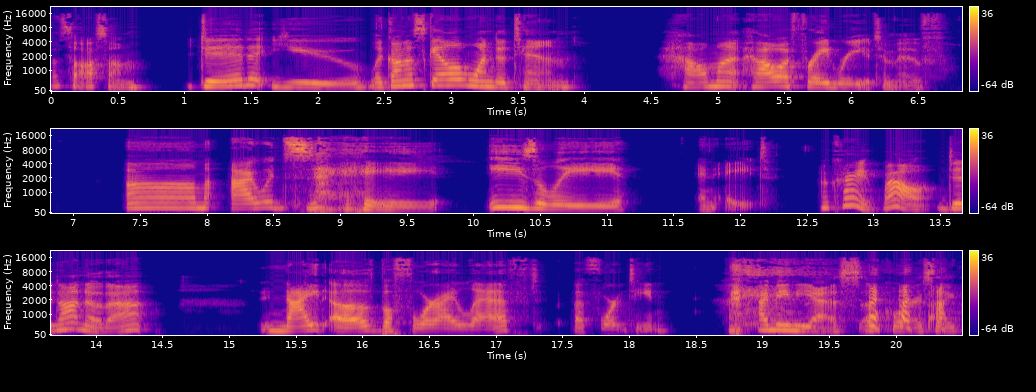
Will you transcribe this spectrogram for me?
That's awesome. Did you, like on a scale of one to 10, how much, how afraid were you to move? Um I would say easily an 8. Okay. Wow. Did not know that. night of before I left a 14. I mean, yes, of course. like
